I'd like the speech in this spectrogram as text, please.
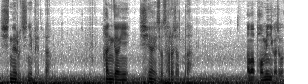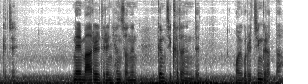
시내로 진입했다. 한강이 시야에서 사라졌다. 아마 범인이 가져갔겠지. 내 말을 들은 현선은 끔찍하다는 듯 얼굴을 찡그렸다.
